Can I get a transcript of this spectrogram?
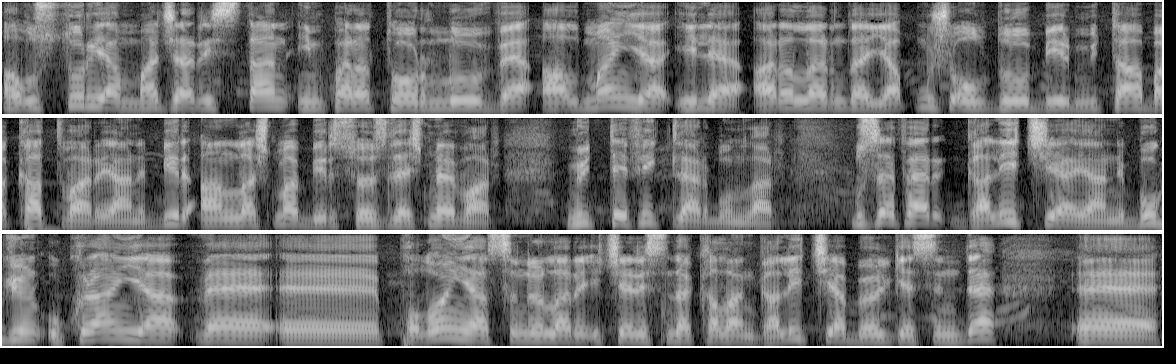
Avusturya Macaristan İmparatorluğu ve Almanya ile aralarında yapmış olduğu bir mütabakat var. Yani bir anlaşma, bir sözleşme var. Müttefikler bunlar. Bu sefer Galicia yani bugün Ukrayna ve e, Polonya sınırları içerisinde kalan Galicia bölgesinde e,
